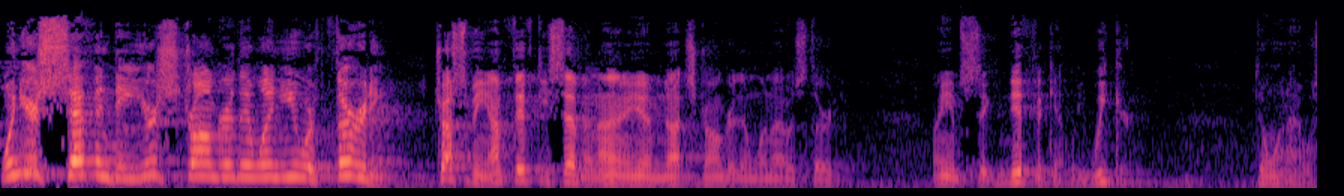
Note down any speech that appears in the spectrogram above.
When you're 70, you're stronger than when you were 30. Trust me, I'm 57. I am not stronger than when I was 30. I am significantly weaker than when I was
